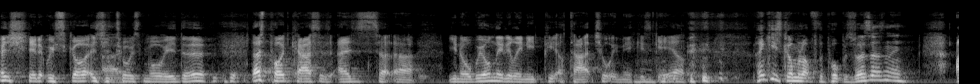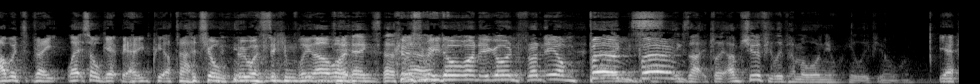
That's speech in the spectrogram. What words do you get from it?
and share it with Scott as you toast Mo Edu. This podcast is, is sort of, you know, we only really need Peter Tatchell to make us gayer. I think he's coming up for the Pope's visit, isn't he? I would, right, let's all get behind Peter Tatchell. Who wants to complete that one? Yeah, exactly. Because we don't want to go in front of him. Boom, Ex- boom. Exactly. I'm sure if you leave him alone, he'll, he'll leave you alone. Yeah,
